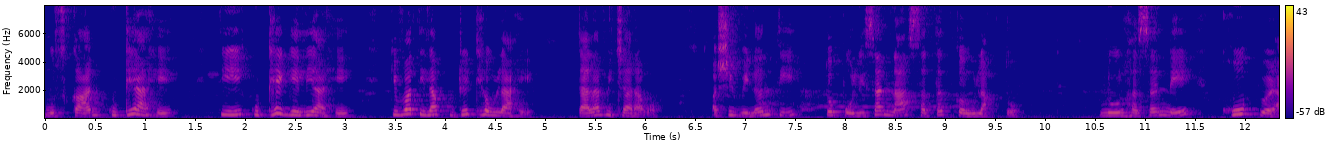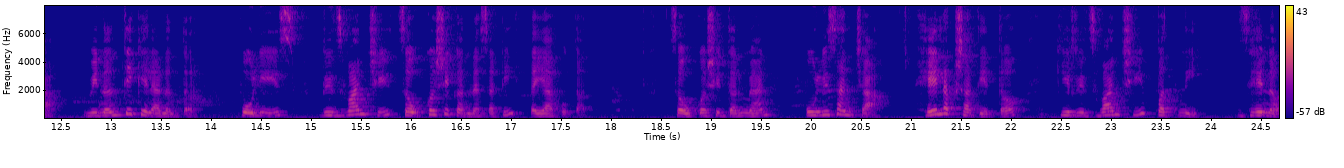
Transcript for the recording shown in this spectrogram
मुस्कान कुठे आहे? ती कुठे गेली आहे? किंवा तिला कुठे ठेवलं आहे? त्याला विचारावं. अशी विनंती तो पोलिसांना सतत करू लागतो. नूर हसनने खूप वेळा विनंती केल्यानंतर पोलीस रिजवानची चौकशी करण्यासाठी तयार होतात. चौकशी दरम्यान पोलिसांच्या हे लक्षात येतं की रिजवानची पत्नी झेनब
